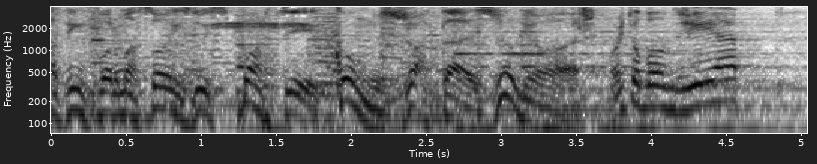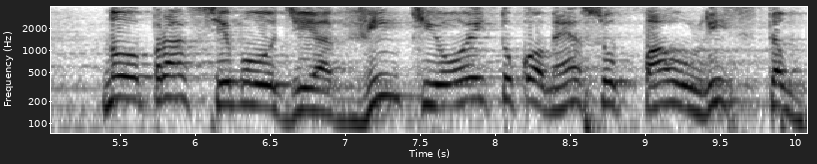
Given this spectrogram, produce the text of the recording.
as informações do esporte com J. Júnior. Muito bom dia. No próximo dia 28 começa o Paulistão.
